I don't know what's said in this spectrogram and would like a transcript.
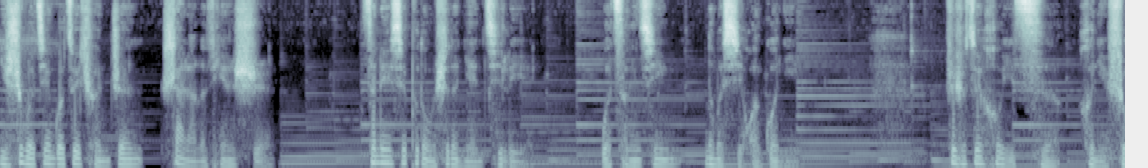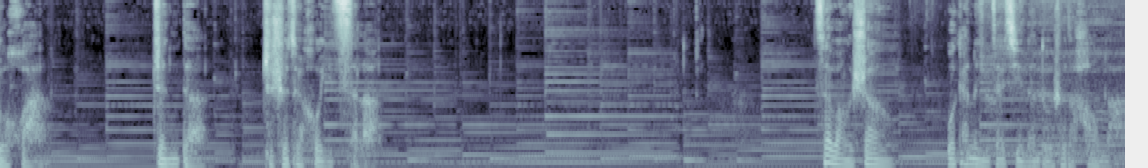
你是我见过最纯真、善良的天使。在那些不懂事的年纪里，我曾经那么喜欢过你。这是最后一次和你说话，真的，只是最后一次了。在网上，我看到你在济南读书的号码，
